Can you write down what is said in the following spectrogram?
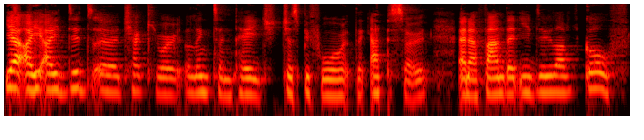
yeah, I, I did uh, check your LinkedIn page just before the episode, and I found that you do love golf.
